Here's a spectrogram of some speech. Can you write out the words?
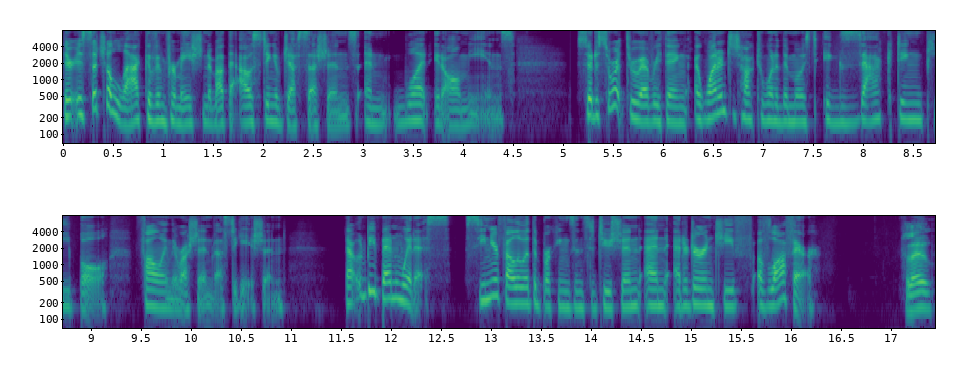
There is such a lack of information about the ousting of Jeff Sessions and what it all means. So, to sort through everything, I wanted to talk to one of the most exacting people following the Russia investigation. That would be Ben Wittes, senior fellow at the Brookings Institution and editor in chief of Lawfare. Hello.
